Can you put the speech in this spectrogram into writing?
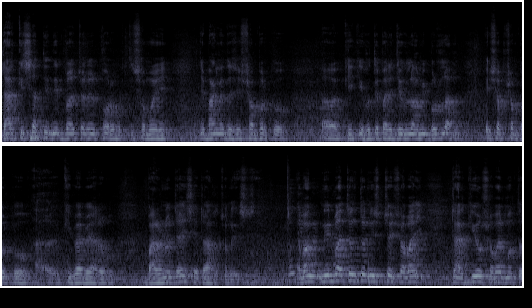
টার্কির সাথে নির্বাচনের পরবর্তী সময়ে যে বাংলাদেশের সম্পর্ক কি কি হতে পারে যেগুলো আমি বললাম এইসব সম্পর্ক কীভাবে আরও বাড়ানো যায় সেটা আলোচনা এসেছে। এবং নির্বাচন তো নিশ্চয়ই সবাই টার্কিও সবার মতো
